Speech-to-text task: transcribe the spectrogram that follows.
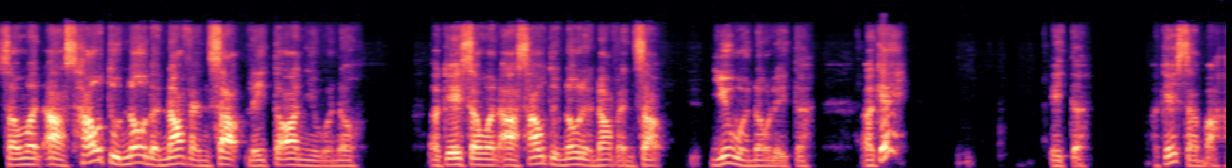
Someone asked how to know the north and south. Later on, you will know. Okay, someone asked how to know the north and south. You will know later. Okay? Later. Okay, Sabah.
